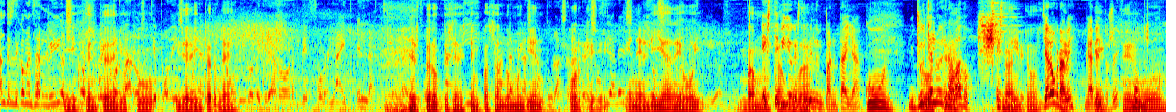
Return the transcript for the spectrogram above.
Antes de comenzar el video, y chicos, gente de YouTube y del internet. De de Espero que se le estén pasando muy bien porque en el día de hoy vamos este a Este vídeo que estoy viendo en pantalla, yo ya lo he grabado. Es decir, ya lo grabé, me atentos, eh. Boom.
